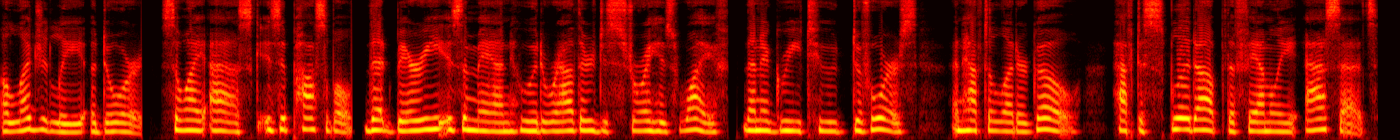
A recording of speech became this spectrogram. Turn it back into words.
allegedly adored. So I ask, is it possible that Barry is a man who would rather destroy his wife than agree to divorce and have to let her go? have to split up the family assets,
